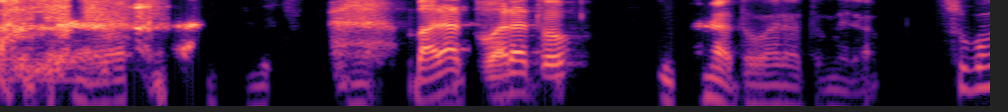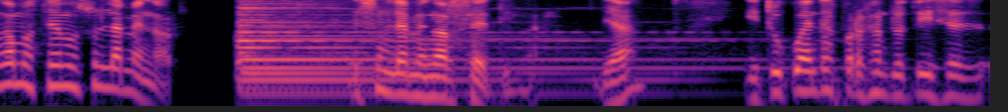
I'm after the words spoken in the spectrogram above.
barato, Barato, barato. barato, mira. Supongamos tenemos un la menor, es un la menor séptima, ¿ya? Y tú cuentas, por ejemplo, tú dices,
